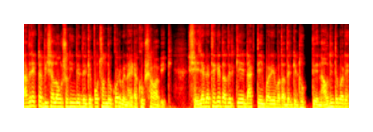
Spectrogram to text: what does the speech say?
তাদের একটা বিশাল অংশ কিন্তু এদেরকে পছন্দ করবে না, এটা খুব স্বাভাবিক। সেই জায়গা থেকে তাদেরকে ডাকতেই পারে বা তাদেরকে ঢুকতে নাও দিতে পারে।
